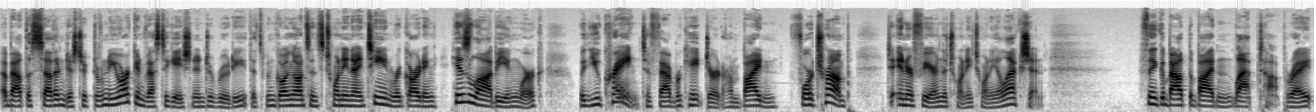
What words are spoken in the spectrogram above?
about the Southern District of New York investigation into Rudy that's been going on since 2019 regarding his lobbying work with Ukraine to fabricate dirt on Biden for Trump to interfere in the 2020 election. Think about the Biden laptop, right?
